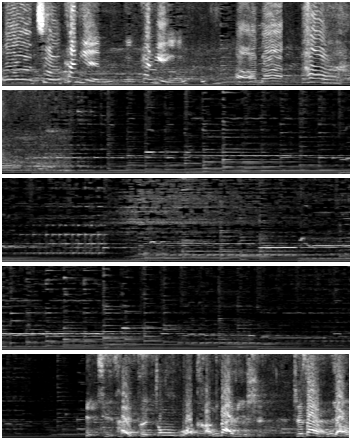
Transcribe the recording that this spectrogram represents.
我去看电看电影。好的。哈。取材自中国唐代历史，旨在弘扬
